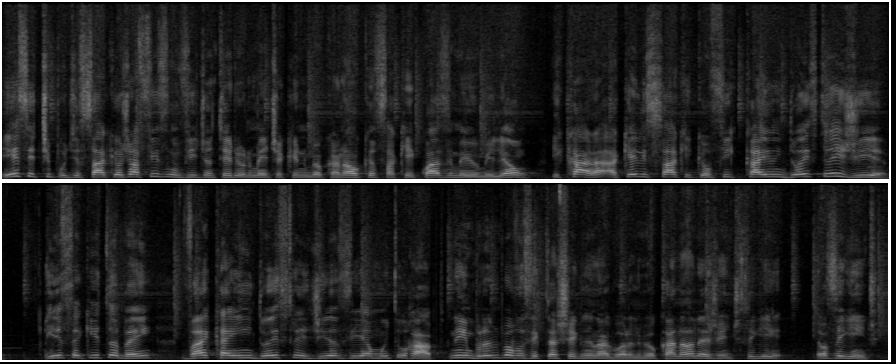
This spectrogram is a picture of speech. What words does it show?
Esse tipo de saque, eu já fiz um vídeo anteriormente aqui no meu canal, que eu saquei quase meio milhão, e cara, aquele saque que eu fiz caiu em dois, três dias. Isso aqui também vai cair em dois, três dias e é muito rápido. Lembrando para você que está chegando agora no meu canal, né, gente? É o seguinte,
